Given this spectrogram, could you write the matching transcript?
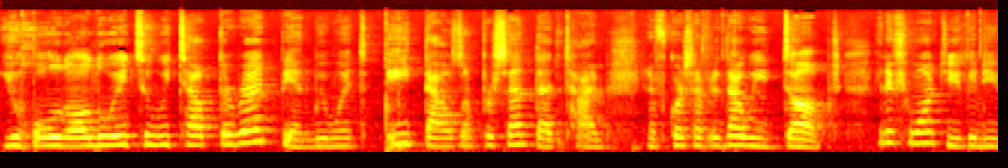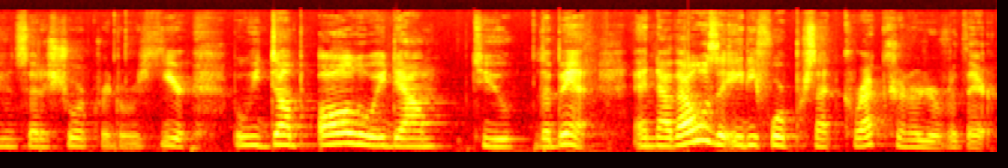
You hold all the way till we tapped the red band. We went 8,000% that time. And of course, after that, we dumped. And if you want to, you can even set a short right over here. But we dump all the way down to the band. And now that was an 84% correction right over there.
